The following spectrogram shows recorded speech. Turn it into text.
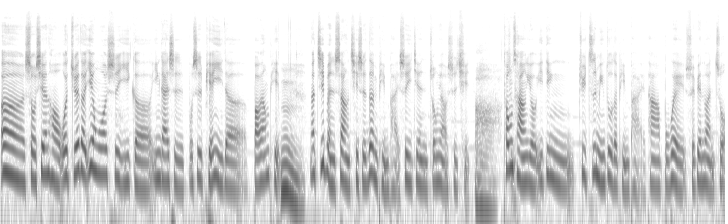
呃，首先哈，我觉得燕窝是一个应该是不是便宜的保养品。嗯，那基本上其实认品牌是一件重要事情啊。通常有一定具知名度的品牌，它不会随便乱做。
